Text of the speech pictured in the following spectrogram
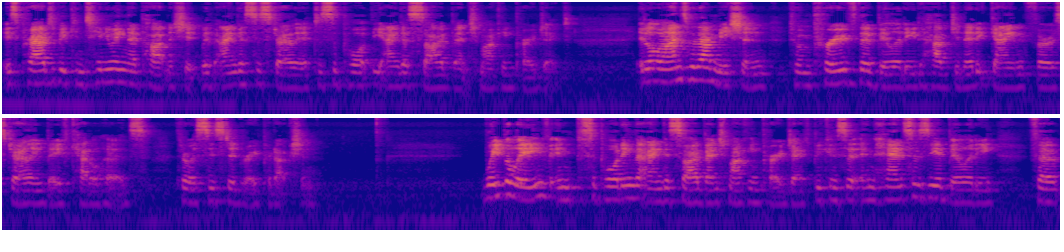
is proud to be continuing their partnership with Angus Australia to support the Angus Sire benchmarking project. It aligns with our mission to improve the ability to have genetic gain for Australian beef cattle herds through assisted reproduction. We believe in supporting the Angus Sire benchmarking project because it enhances the ability for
